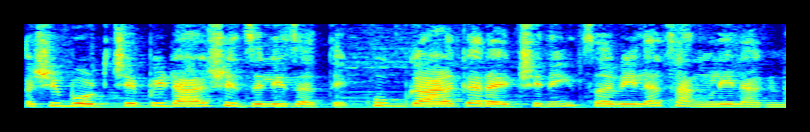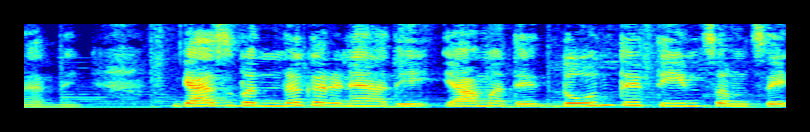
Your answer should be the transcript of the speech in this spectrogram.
अशी बोटचेपी डाळ शिजली जाते. खूप गाळ करायची नाही चवीला चांगली लागणार नाही. गॅस बंद करण्याआधी यामध्ये दोन ते तीन चमचे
